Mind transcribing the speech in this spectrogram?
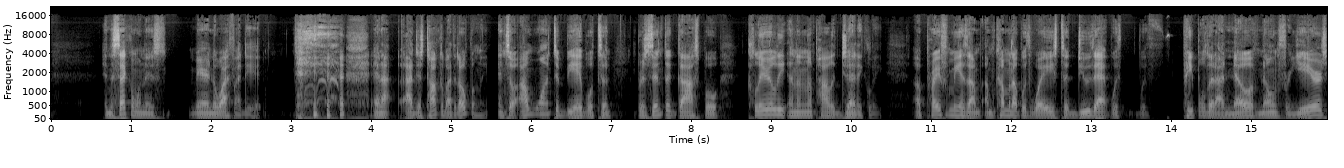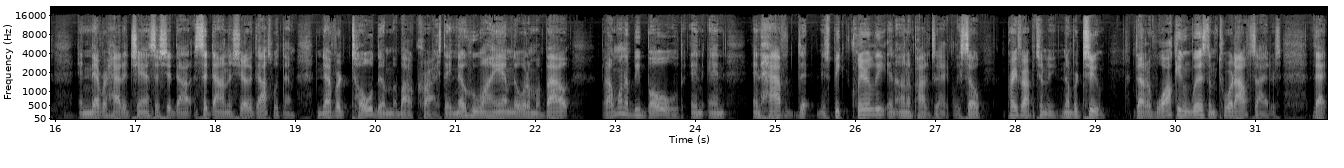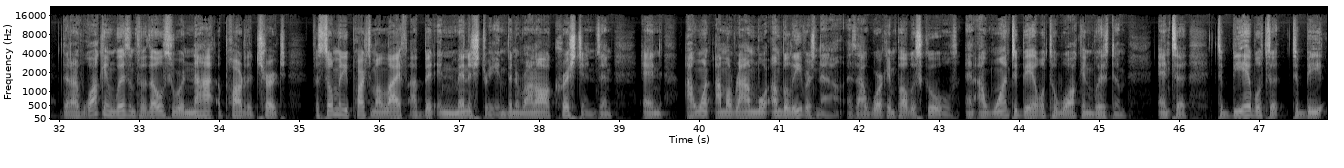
And the second one is marrying the wife I did. and I, I just talked about it openly. And so I want to be able to present the gospel clearly and unapologetically. Uh, pray for me as I'm, I'm coming up with ways to do that with, with people that I know have known for years and never had a chance to sit down, sit down and share the gospel with them. Never told them about Christ. They know who I am, know what I'm about, but I want to be bold and and and have the speak clearly and unapologetically. So pray for opportunity. Number two, that I walk in wisdom toward outsiders. That that I walk in wisdom for those who are not a part of the church. For so many parts of my life, I've been in ministry and been around all Christians and and I want I'm around more unbelievers now as I work in public schools. And I want to be able to walk in wisdom and to to be able to to be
